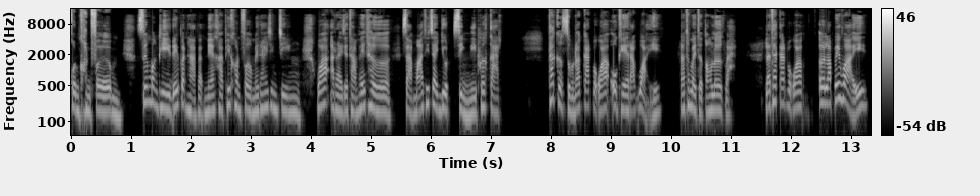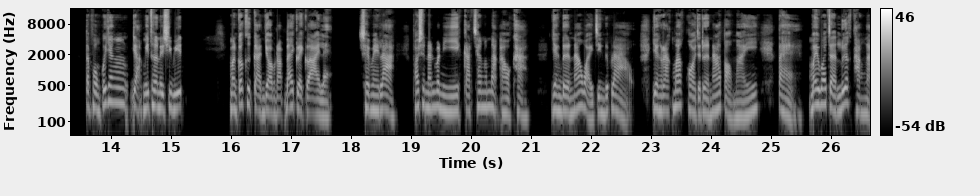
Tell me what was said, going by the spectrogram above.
คน confirmซึ่งบางทีด้วยปัญหาแบบนี้ค่ะ พี่ confirm ไม่ได้จริง ๆ ว่าอะไรจะทำให้เธอสามารถที่จะหยุดสิ่งนี้เพื่อกัด ถ้าเกิดสมมติว่ากัดบอกว่าโอเค รับไหว แล้วทำไมเธอต้องเลิกล่ะ แล้วถ้ากัดบอกว่า เออรับไม่ไหว แต่ผมก็ยังอยากมีเธอในชีวิต มันก็คือการยอมรับได้กลายๆแหละ ใช่ไหมล่ะ เพราะฉะนั้นวันนี้กัดชั่งน้ำหนักเอาค่ะ ยังเดินหน้าไหวจริงหรือเปล่า ยังรักมากพอจะเดินหน้าต่อไหม แต่ไม่ว่าจะเลือกทางไหน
